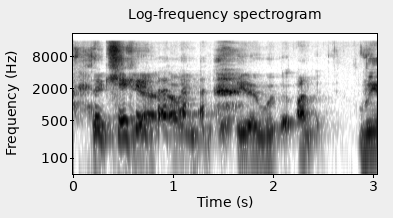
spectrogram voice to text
Thank you. Yeah, I mean, you know, I'm, we,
